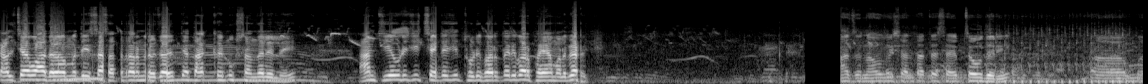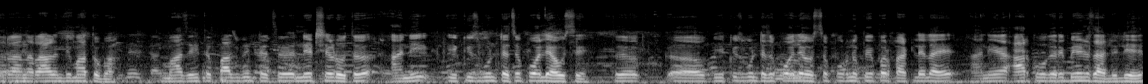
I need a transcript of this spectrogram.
कालच्या वादळामध्ये सहा सात हजार मिळत त्यात अख्खं नुकसान झालेलं आहे. आमची एवढीच इच्छा आहे त्याची थोडीफार तरी भरपाई आम्हाला भेट माझं नाव विशाल तात्यासाहेब चौधरी. राहणार आळंदी मातोबा. माझं इथं पाच गुंठ्याचं नेट शेड होतं आणि एकवीस गुंठ्याचं पॉली हाऊस आहे. तर एकवीस गुंठ्याचं पॉली हाऊसचं पूर्ण पेपर फाटलेला आहे आणि आर्क वगैरे बेंड झालेली आहेत.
